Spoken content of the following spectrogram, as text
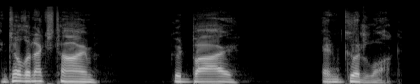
Until the next time, goodbye and good luck.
